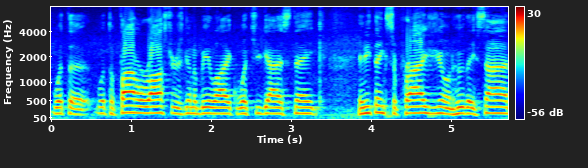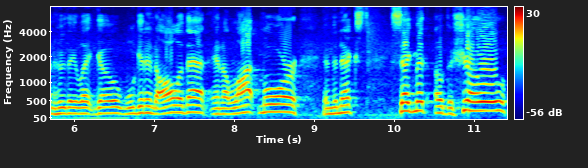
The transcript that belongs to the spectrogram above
what the what the final roster is going to be like. What you guys think? Anything surprise you on who they signed, who they let go? We'll get into all of that and a lot more in the next segment of the show.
